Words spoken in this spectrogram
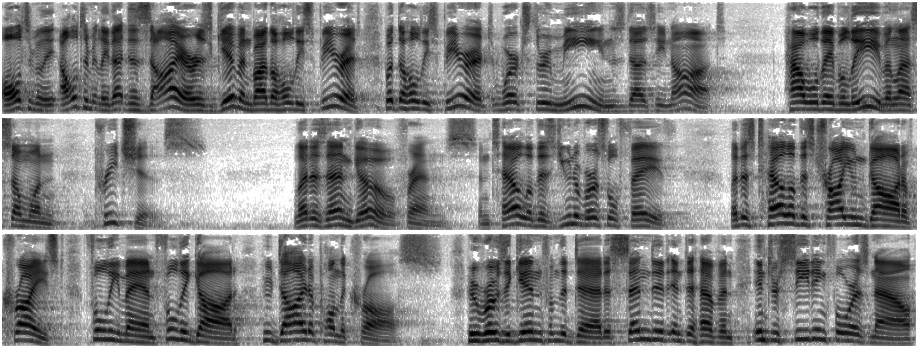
ultimately, ultimately that desire is given by the Holy Spirit. But the Holy Spirit works through means, does he not? How will they believe unless someone preaches? Let us then go, friends, and tell of this universal faith. Let us tell of this triune God, of Christ, fully man, fully God, who died upon the cross who rose again from the dead, ascended into heaven, interceding for us now,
